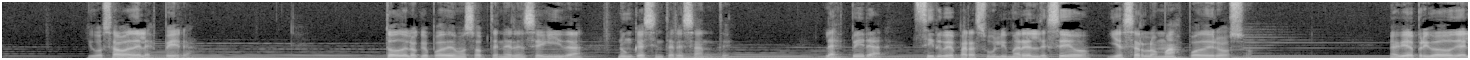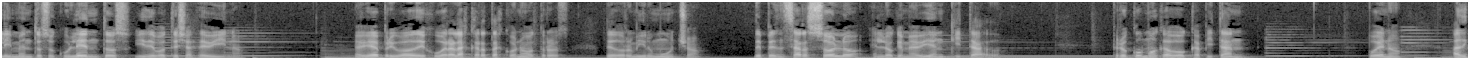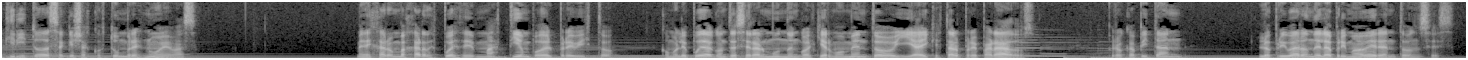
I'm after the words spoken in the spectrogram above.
y gozaba de la espera. Todo lo que podemos obtener enseguida nunca es interesante. La espera sirve para sublimar el deseo y hacerlo más poderoso. Me había privado de alimentos suculentos y de botellas de vino. Me había privado de jugar a las cartas con otros, de dormir mucho, de pensar solo en lo que me habían quitado. Pero ¿cómo acabó, capitán? Bueno, adquirí todas aquellas costumbres nuevas. Me dejaron bajar después de más tiempo del previsto, como le puede acontecer al mundo en cualquier momento y hay que estar preparados. Pero capitán, lo privaron de la primavera entonces.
